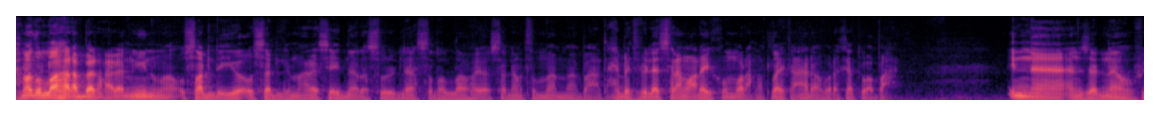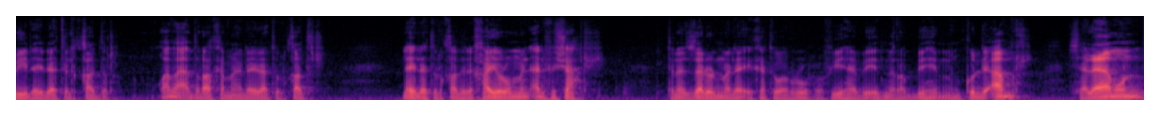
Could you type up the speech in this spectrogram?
أحمد الله رب العالمين وأصلي وأسلم على سيدنا رسول الله صلى الله عليه وسلم ثم أما بعد. أحبتي في الله السلام عليكم ورحمة الله تعالى وبركاته. وبعد إنا أنزلناه في ليلة القدر. وما أدراك ما ليلة القدر؟ ليلة القدر خير من ألف شهر. تنزل الملائكة والروح فيها بإذن ربهم من كل أمر. سلام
